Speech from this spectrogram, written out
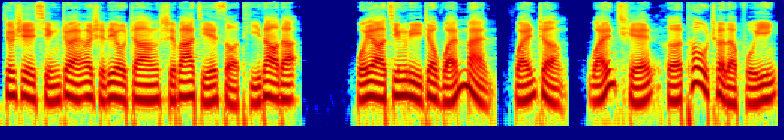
就是行传二十六章十八节所提到的。我要经历这完满、完整、完全和透彻的福音。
